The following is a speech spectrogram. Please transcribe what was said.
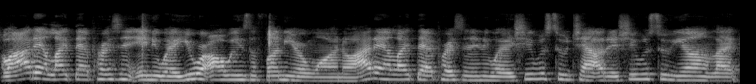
well, I didn't like that person anyway. You were always the funnier one. Or I didn't like that person anyway. She was too childish. She was too young. Like,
